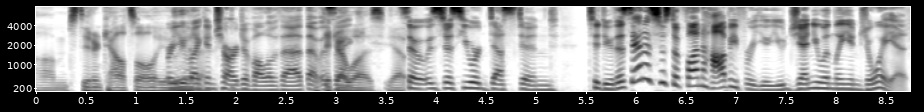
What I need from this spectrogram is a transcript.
Um, student council. Were you like in charge of all of that? That I was think I was. Yeah. So it was just you were destined to do this, and it's just a fun hobby for you. You genuinely enjoy it.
